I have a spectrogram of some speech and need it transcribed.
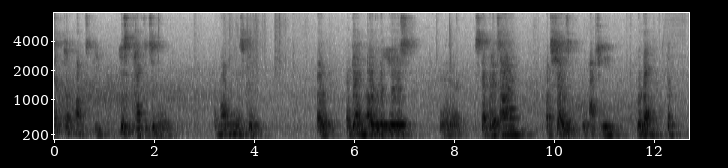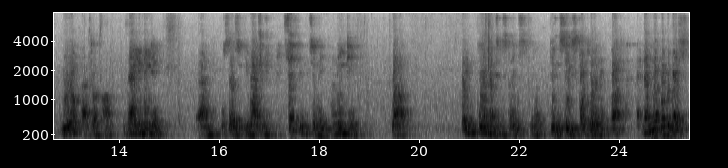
John Mark's is profitable for my ministry. So, again, over the years, uh, step at a time, I've shown actually we're wrong. You were wrong about John Mark. Now you need him. And Paul says, you write him, send him to me. I need him. Wow. Even Paul makes mistakes, you know, doesn't see God's will in it. But nonetheless,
